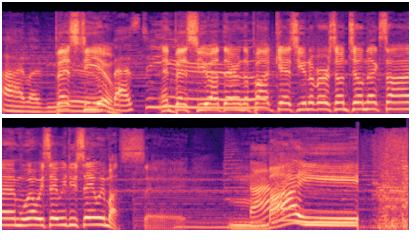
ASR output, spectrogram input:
I love you. Best to you. Best to you. And best to you out there in the podcast universe. Until next time, we always say we do say we must say. Bye. Bye.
